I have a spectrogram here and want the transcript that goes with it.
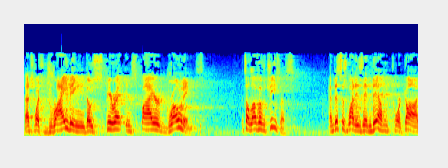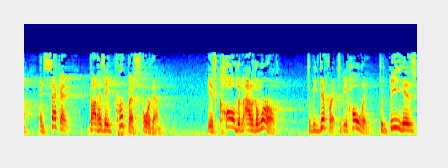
That's what's driving those spirit inspired groanings. It's a love of Jesus. And this is what is in them toward God. And second, God has a purpose for them. He has called them out of the world to be different, to be holy, to be His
